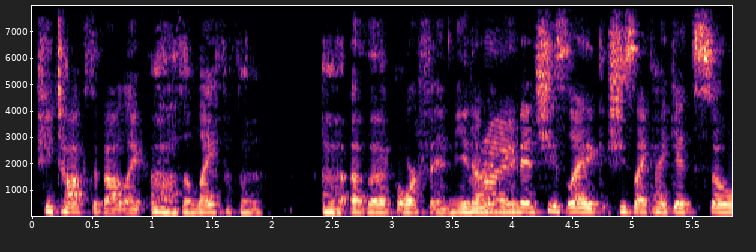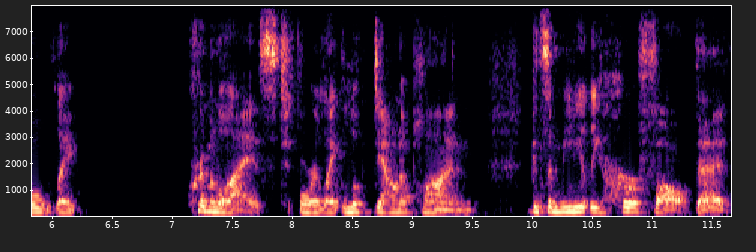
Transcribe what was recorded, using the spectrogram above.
she talks about like oh the life of a uh, of an orphan you know what i mean and she's like she's like i get so like criminalized or like looked down upon it's immediately her fault that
